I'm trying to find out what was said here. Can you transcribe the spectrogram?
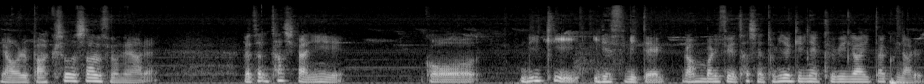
いや、俺爆笑したんですよね、あれ。いやた、確かに、こう、力入れすぎて、頑張りすぎて、確かに時々ね、首が痛くなる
